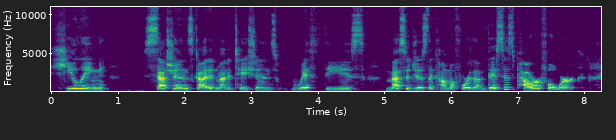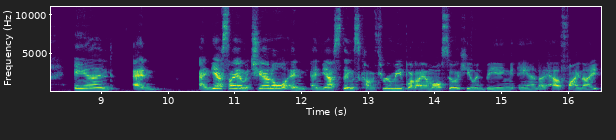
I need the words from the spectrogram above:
healing sessions, guided meditations with these messages that come before them. This is powerful work. And and and yes, I am a channel and and yes, things come through me, but I am also a human being and I have finite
